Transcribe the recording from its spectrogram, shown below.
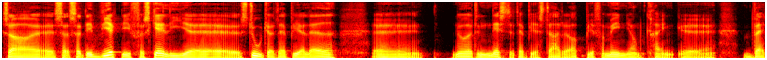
Så, øh, så, så det er virkelig forskellige øh, studier, der bliver lavet. Øh, noget af det næste, der bliver startet op, bliver formentlig omkring, øh, hvad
